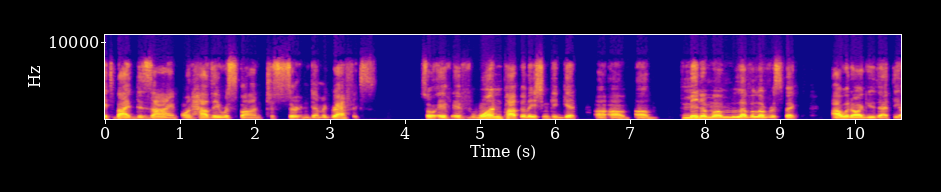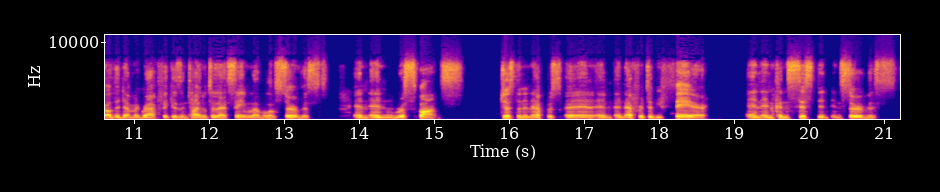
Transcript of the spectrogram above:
It's by design on how they respond to certain demographics. So if, if one population can get a, a, a minimum level of respect, I would argue that the other demographic is entitled to that same level of service and, and response, just in an, effort, an, an effort to be fair and, and consistent in service,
